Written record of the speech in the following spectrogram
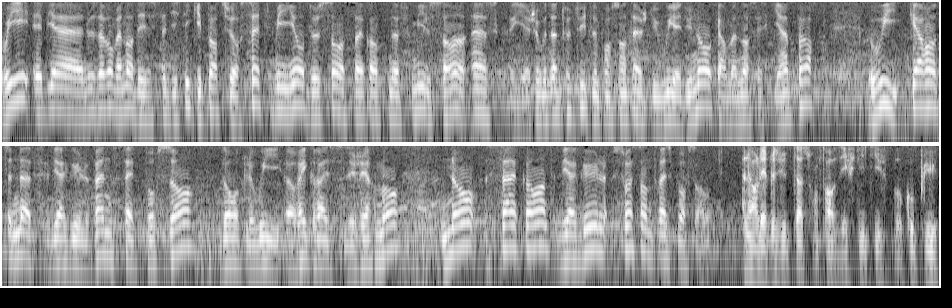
Oui, eh bien, nous avons maintenant des statistiques qui portent sur 7 259 101 inscrits. Je vous donne tout de suite le pourcentage du oui et du non, car maintenant c'est ce qui importe. Oui, 49,27%, donc le oui régresse légèrement. Non, 50,73%. Alors les résultats sont en définitive beaucoup plus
